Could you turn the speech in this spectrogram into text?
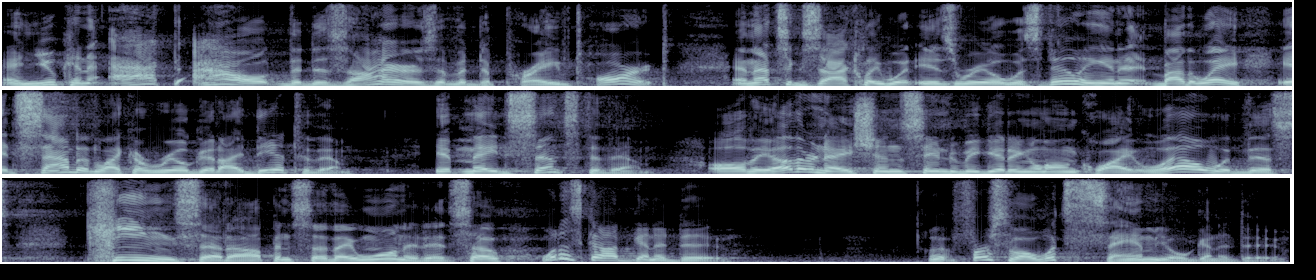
and you can act out the desires of a depraved heart. And that's exactly what Israel was doing. And it, by the way, it sounded like a real good idea to them, it made sense to them. All the other nations seemed to be getting along quite well with this king set up, and so they wanted it. So, what is God going to do? First of all, what's Samuel going to do?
